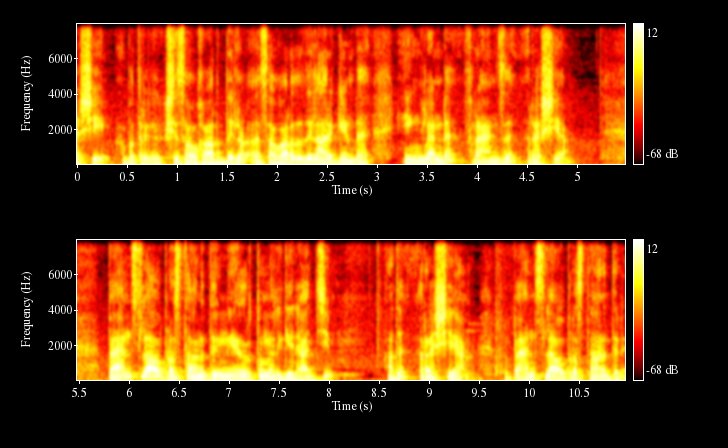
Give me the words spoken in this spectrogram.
റഷ്യയും. അപ്പോൾ ത്രികക്ഷി സൗഹാർദ്ദത്തിൽ സൗഹാർദ്ദത്തിൽ ആരൊക്കെയുണ്ട്? ഇംഗ്ലണ്ട് ഫ്രാൻസ് റഷ്യ. പാൻസ്ലാവ് പ്രസ്ഥാനത്തിന് നേതൃത്വം നൽകിയ രാജ്യം അത് റഷ്യയാണ്. അപ്പോൾ പാൻസ്ലാവ് പ്രസ്ഥാനത്തിന്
